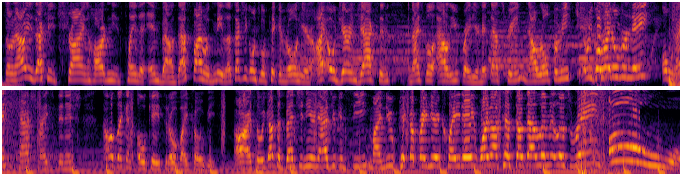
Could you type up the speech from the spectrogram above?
So now he's actually trying hard and he's playing the inbounds. That's fine with me. Let's actually go into a pick and roll here. I owe Jaren Jackson a nice little alley-oop right here. Hit that screen. Now roll for me. There we go, right over Nate. Oh, nice catch, nice finish. That was like an okay throw by Kobe. All right, so we got the bench in here, and as you can see, my new pickup right here, Klay Day. Why not test out that limitless range? Oh,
